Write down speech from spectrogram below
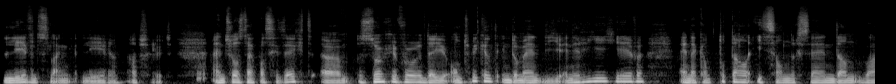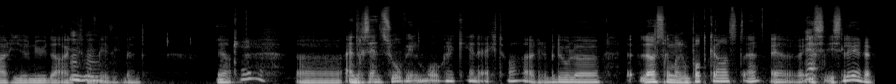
levenslang leren, absoluut. En zoals daar pas gezegd, ehm, zorg ervoor dat je ontwikkelt in domeinen die je energie geven. En dat kan totaal iets anders zijn dan waar je nu dagelijks mee bezig bent. Ja. Eh, en er zijn zoveel mogelijkheden, echt waar. Ik bedoel, eh, luisteren naar een podcast hè, eh, is, is leren.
